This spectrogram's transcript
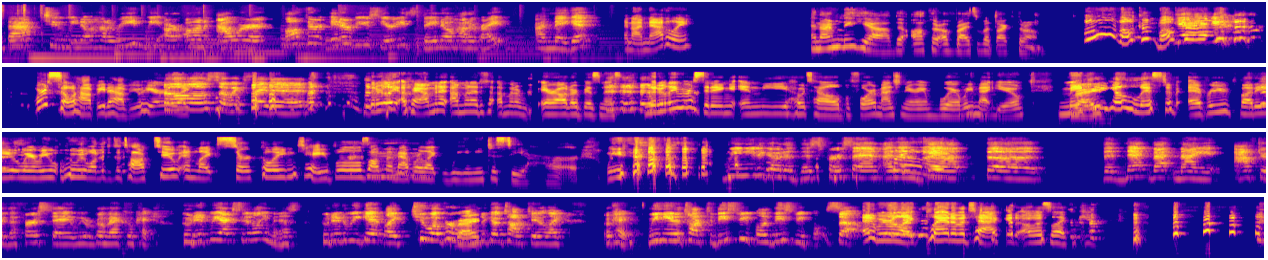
and welcome back to We Know How to Read. We are on our author interview series, They Know How to Write. I'm Megan. And I'm Natalie. And I'm Ligia, the author of Rise of a Dark Throne. Oh, welcome, welcome. Yay! We're so happy to have you here. Oh, so excited. Literally, okay, I'm gonna I'm gonna I'm gonna air out our business. Literally, we were sitting in the hotel before Imaginarium where we met Mhm. you, making a list of everybody where we who we wanted to talk to and like circling tables on the map. We're like, we need to see her. We we need to go to this person and then Like- the the the net that night after the first day we were going back okay who did we accidentally miss who did we get like too overwhelmed Right. to go talk to like okay we need to talk to these people and these people so and we were like, plan of attack. And I was like, okay.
